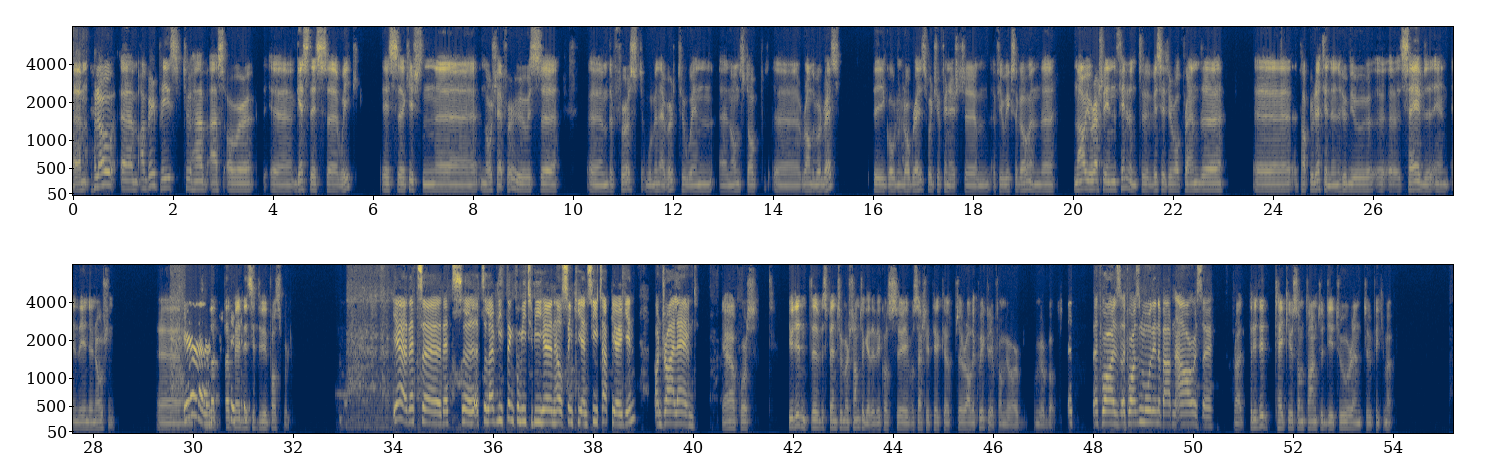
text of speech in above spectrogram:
Um, hello, um, I'm very pleased to have as our uh, guest this uh, week is uh, Kirsten uh, who is uh, um, the first woman ever to win a non-stop uh, round the world race, the Golden Globe race, which you finished um, a few weeks ago, and uh, now you're actually in Finland to visit your old friend uh, Lehtinen, whom you saved in in the Indian Ocean. Um, yeah, so that, that made this interview possible. Yeah, that's uh, that's uh, it's a lovely thing for me to be here in Helsinki and see Tapio again on dry land. Yeah, of course. You didn't uh, spend too much time together because it was actually picked up rather quickly from your from your boat. It, it was. It wasn't more than about an hour or so. Right, but it did take you some time to detour and to pick him up.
